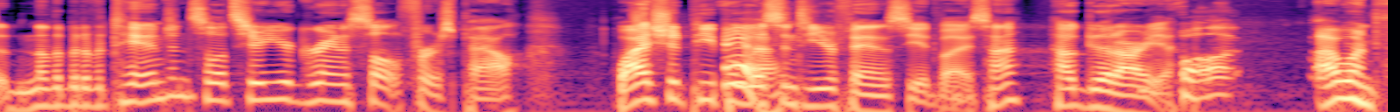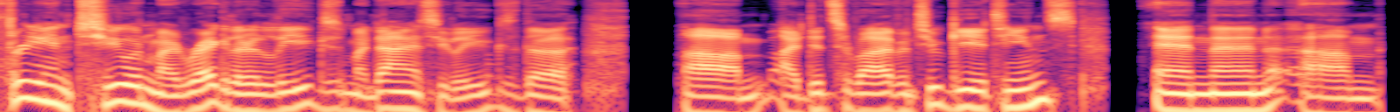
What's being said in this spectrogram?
another bit of a tangent. So let's hear your grain of salt first, pal. Why should people Yeah. listen to your fantasy advice, huh? How good are you? Well, I went three and two in my regular leagues, my dynasty leagues. The um, I did survive in two guillotines, and then um,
